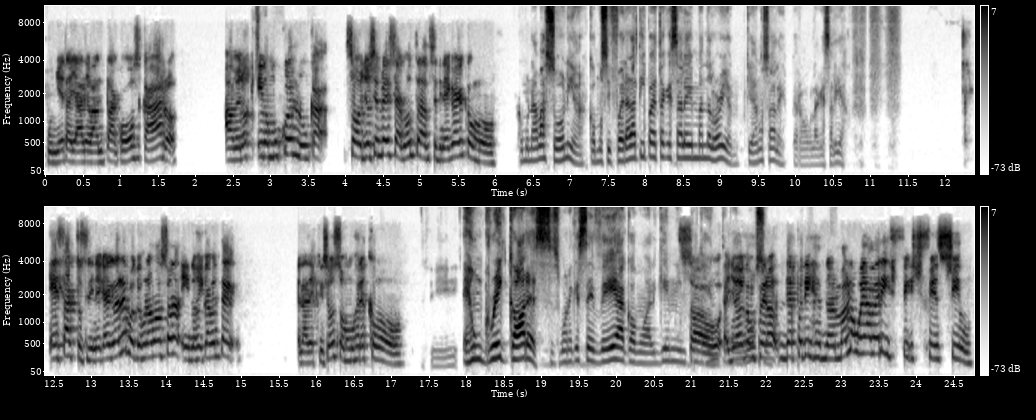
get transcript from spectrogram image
puñeta ya levanta cosas, carros. A menos que los músculos nunca. So, yo siempre decía contra, se tenía que ver como como una Amazonia, como si fuera la tipa esta que sale en Mandalorian, que ya no sale, pero la que salía. Exacto, se tiene que agregarle porque es una Amazona y lógicamente en la descripción son mujeres como. Es un Greek goddess, se supone que se vea como alguien. So, yo, pero después dije, normal lo voy a ver y Fish, fish chill.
